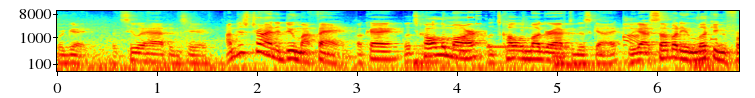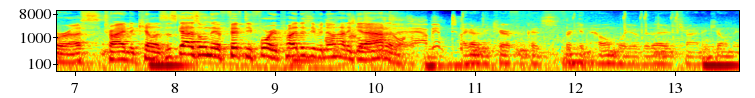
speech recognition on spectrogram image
we're good. Let's see what happens here. I'm just trying to do my thing, okay? Let's call Lamar. Let's call a mugger after this guy. We got somebody looking for us, trying to kill us. This guy's only a 54. He probably doesn't even know how to get out of there. I gotta be careful because freaking homeboy over there is trying to kill me.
